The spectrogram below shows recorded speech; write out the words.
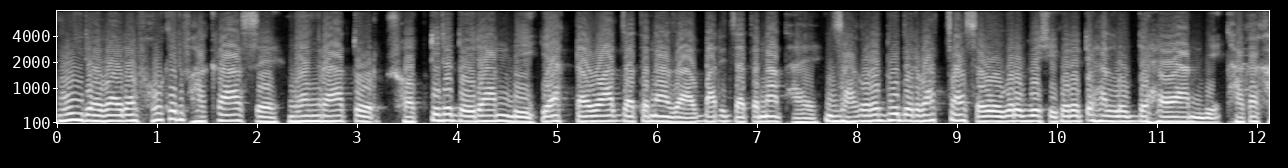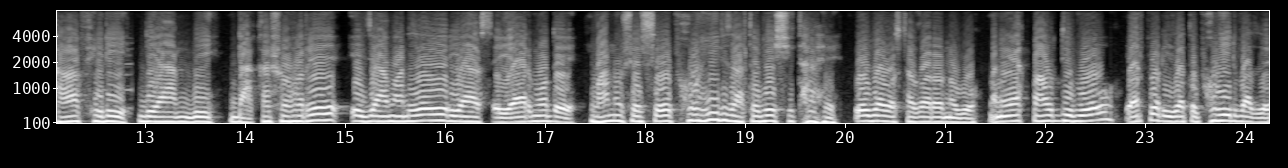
বুইরা বাইরা ফকির ফাকরা আছে, ন্যাংরা তোর সবটিরে দইরা আনবি। একটা ওয়াজ যাতে না যা বাড়ি যাতে না থাকে। জাগরে দুধের বাচ্চা আছে ওগুলো বেশি করে টেহার লোভ দেখায় আনবি। থাকা খাওয়া ফ্রি দিয়ে আনবি। ঢাকা শহরে এই যে আমার যে এরিয়া আছে, এর মধ্যে মানুষ এসে ফহির যাতে বেশি থাকে, ওই ব্যবস্থা করা নেব। মানে এক পাও দিব এরপরই যাতে ফহির বাজে।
